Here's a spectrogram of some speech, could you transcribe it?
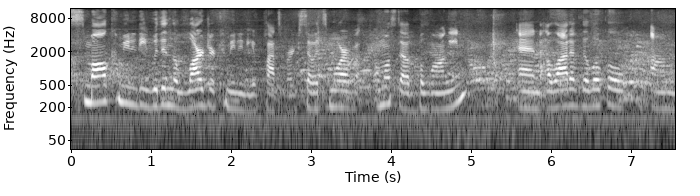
small community within the larger community of Plattsburgh. So it's more of a, almost a belonging, and a lot of the local um,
